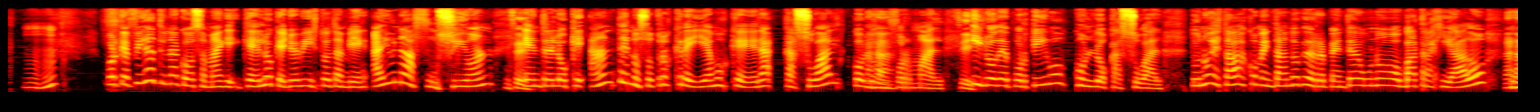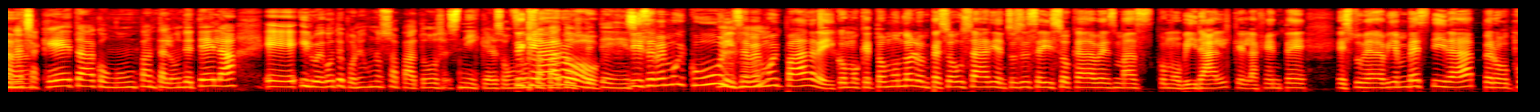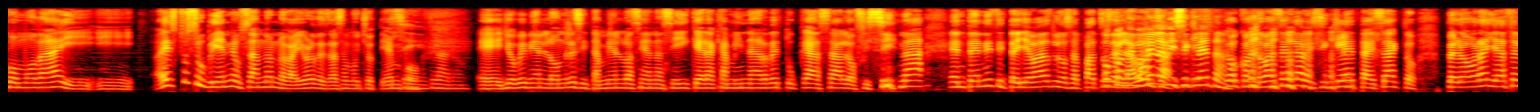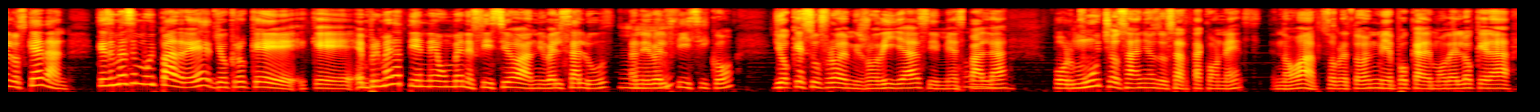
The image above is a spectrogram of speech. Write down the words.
Porque fíjate una cosa, Maggie, que es lo que yo he visto también. Hay una fusión Sí. entre lo que antes nosotros creíamos que era casual con lo informal Sí. y lo deportivo con lo casual. Tú nos estabas comentando que de repente uno va trajeado con una chaqueta, con un pantalón de tela eh, y luego te pones unos zapatos sneakers o Sí, unos zapatos de tenis. Y se ve muy cool, se ve muy padre. Y como que todo el mundo lo empezó a usar y entonces se hizo cada vez más como viral, que la gente estuviera bien vestida, pero cómoda y... y- Esto se viene usando en Nueva York desde hace mucho tiempo. Sí, claro. Eh, yo vivía en Londres y también lo hacían así, que era caminar de tu casa a la oficina en tenis y te llevas los zapatos O en la cuando vas en bolsa. la bicicleta. O cuando vas en la bicicleta, exacto. Pero ahora ya se los quedan. Que se me hace muy padre. Yo creo que, que en primera tiene un beneficio a nivel salud, a nivel físico. Yo que sufro de mis rodillas y mi espalda Oh. por muchos años de usar tacones, ¿no? Sobre todo en mi época de modelo que era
